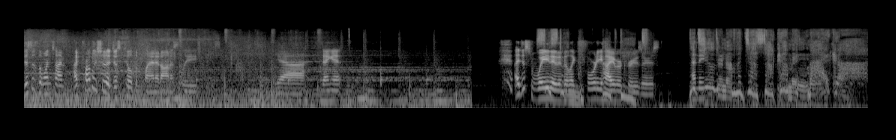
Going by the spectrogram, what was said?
This is the one time... I probably should have just killed the planet, honestly. Yeah, dang it. I just waited into like 40 Hiver cruisers. And the they, children of the dust are coming, my god.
